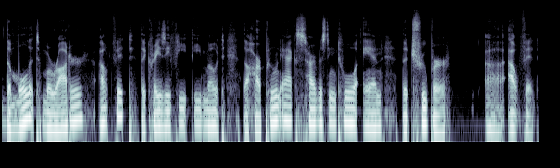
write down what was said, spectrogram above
the mullet marauder outfit, the crazy feet emote, the harpoon axe harvesting tool, and the trooper uh, outfit.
